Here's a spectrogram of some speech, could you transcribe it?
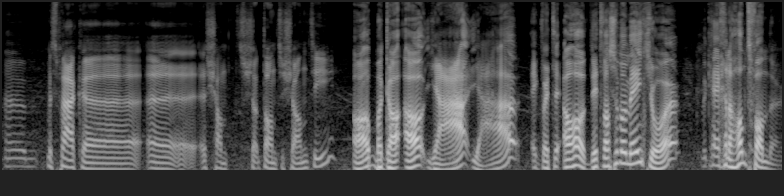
Ehm, We spraken Sha- Tante Shanti. Oh my god, oh ja, ja. Ik werd, oh, dit was een momentje hoor. We kregen een hand van haar.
